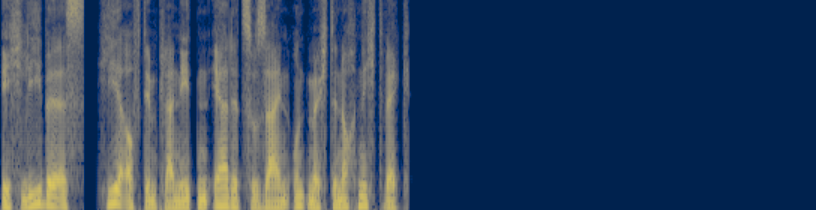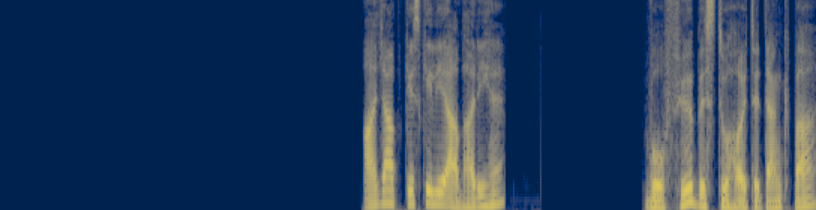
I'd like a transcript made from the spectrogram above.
Ich liebe es, hier auf dem Planeten Erde zu sein und möchte noch nicht weg. आज आप किसके लिए आभारी हैं? वो फ्यू बिस्तु हॉयते दंकबा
